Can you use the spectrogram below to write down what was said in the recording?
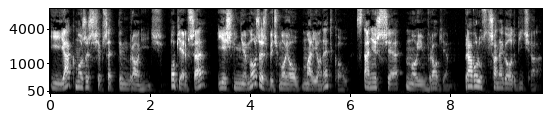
i jak możesz się przed tym bronić. Po pierwsze, jeśli nie możesz być moją marionetką, staniesz się moim wrogiem. Prawo lustrzanego odbicia.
